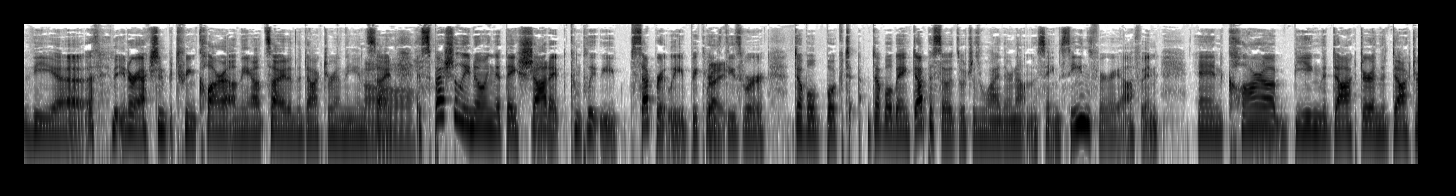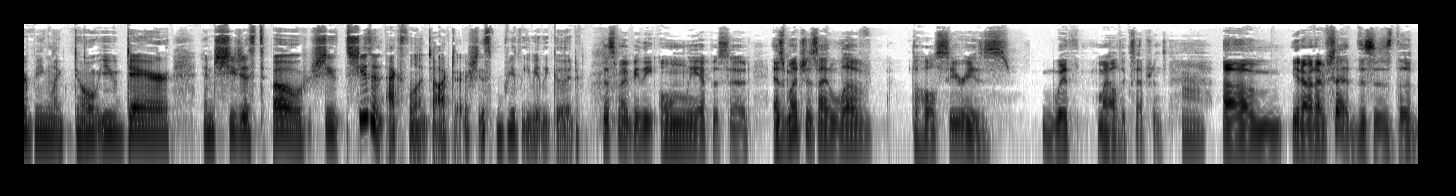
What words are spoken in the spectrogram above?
the uh, the interaction between Clara on the outside and the Doctor on the inside, especially knowing that they shot it completely separately because Right. these were double booked, double banked episodes, which is why they're not in the same scenes very often. And Clara being the doctor and the doctor being like, "Don't you dare!" and she just, oh, she she's an excellent doctor. She's really really good. This might be the only episode, as much as I loved the whole series, with mild exceptions. Um, you know, and I've said this is the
